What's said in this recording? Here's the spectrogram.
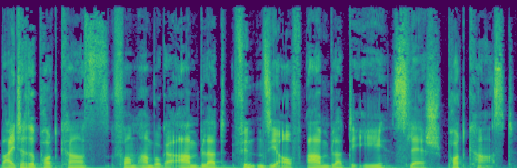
Weitere Podcasts vom Hamburger Abendblatt finden Sie auf abendblatt.de slash podcast.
